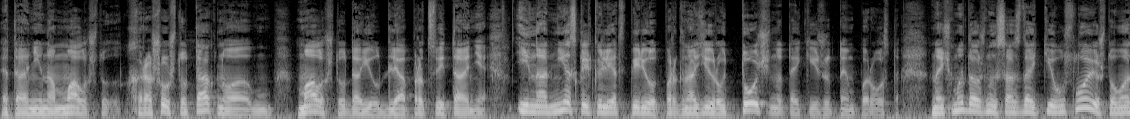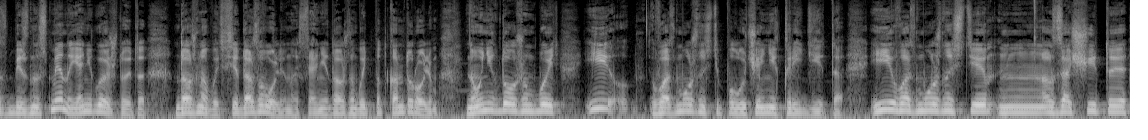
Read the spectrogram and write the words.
Это они нам мало что, хорошо, что так, но мало что дают для процветания. И на несколько лет вперед прогнозировать точно такие же темпы роста. Значит, мы должны создать те условия, что у нас бизнесмены, я не говорю, что это должна быть вседозволенность, они должны быть под контролем, но у них должен быть и возможности получения кредита, и возможности защиты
